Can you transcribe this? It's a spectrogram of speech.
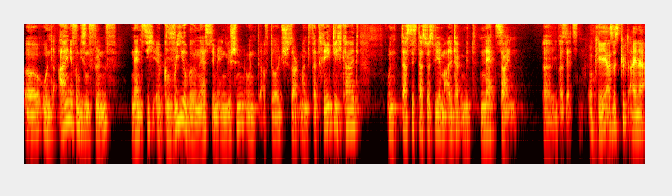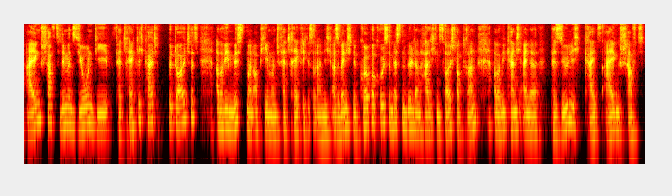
Äh, und eine von diesen fünf nennt sich Agreeableness im Englischen und auf Deutsch sagt man Verträglichkeit. Und das ist das, was wir im Alltag mit nett sein äh, übersetzen. Okay, also es gibt eine Eigenschaftsdimension, die Verträglichkeit bedeutet. Aber wie misst man, ob jemand verträglich ist oder nicht? Also wenn ich eine Körpergröße messen will, dann halte ich einen Zollstock dran. Aber wie kann ich eine Persönlichkeitseigenschaft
